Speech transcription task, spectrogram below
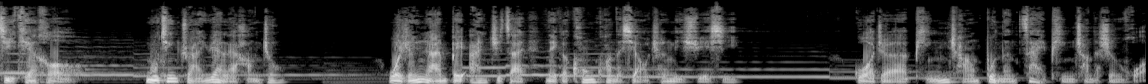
几天后，母亲转院来杭州，我仍然被安置在那个空旷的小城里学习，过着平常不能再平常的生活。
